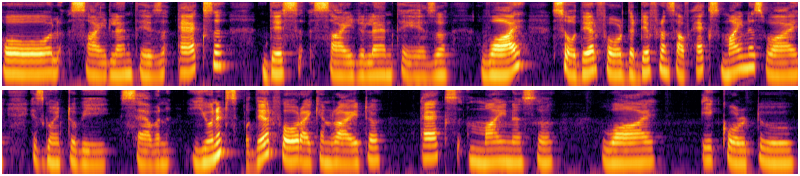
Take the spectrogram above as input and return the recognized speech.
whole side length is x. This side length is y so therefore the difference of x minus y is going to be 7 units. Therefore, I can write uh, x minus uh, y equal to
